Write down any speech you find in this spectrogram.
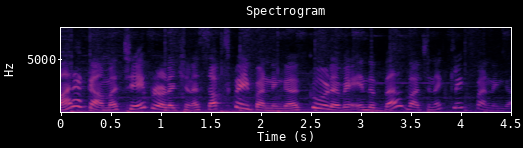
மறக்காம சே ப்ரொடக்ஷனை சப்ஸ்கிரைப் பண்ணுங்க. கூடவே இந்த பெல் பட்டனை கிளிக் பண்ணுங்க.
